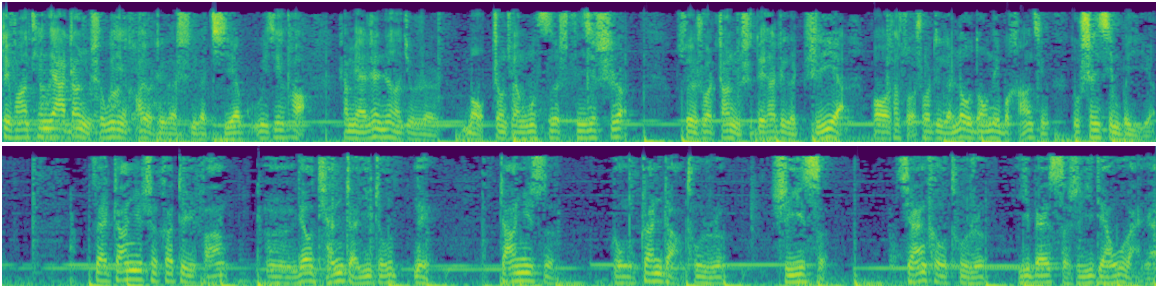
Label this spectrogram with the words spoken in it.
对方添加张女士微信好友，这个是一个企业微信号，上面认证的就是某证券公司分析师，所以说张女士对他这个职业，包括他所说这个漏洞、内部行情，都深信不疑。在张女士和对方嗯聊天这一周内，张女士共转账投入十一次，先后投入一百四十一点五万元，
